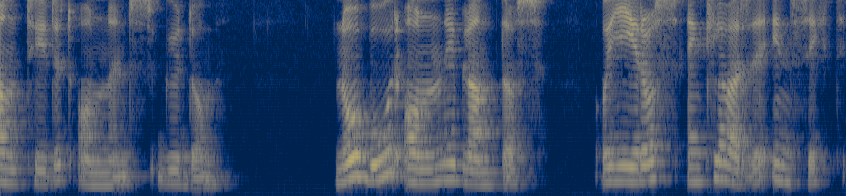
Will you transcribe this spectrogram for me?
antydet Åndens guddom. Nå bor Ånden iblant oss og gir oss en klarere innsikt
